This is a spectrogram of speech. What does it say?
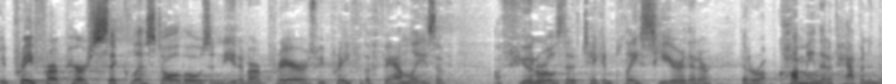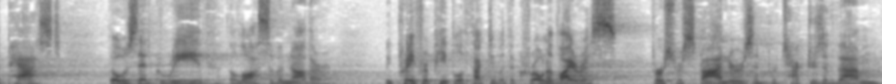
We pray for our parish sick list, all those in need of our prayers. We pray for the families of, of funerals that have taken place here, that are, that are upcoming, that have happened in the past, those that grieve the loss of another. We pray for people affected with the coronavirus, first responders and protectors of them,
